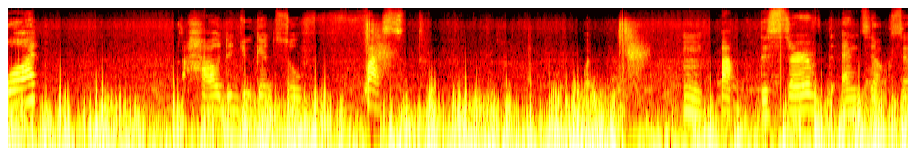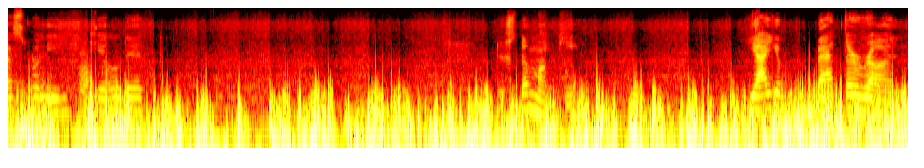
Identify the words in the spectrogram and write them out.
What? How did you get so fast? What? Mm, pack. Deserved and successfully killed it. There's the monkey. Yeah, you better run.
